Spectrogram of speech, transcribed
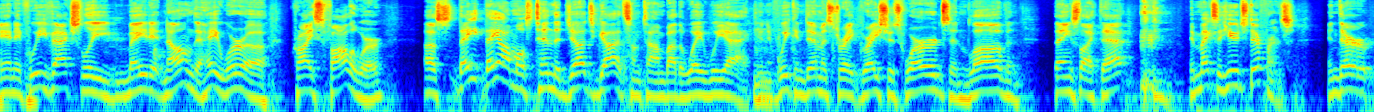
And if we've actually made it known that, hey, we're a Christ follower, uh, they, they almost tend to judge God sometime by the way we act. And if we can demonstrate gracious words and love and things like that, it makes a huge difference in their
